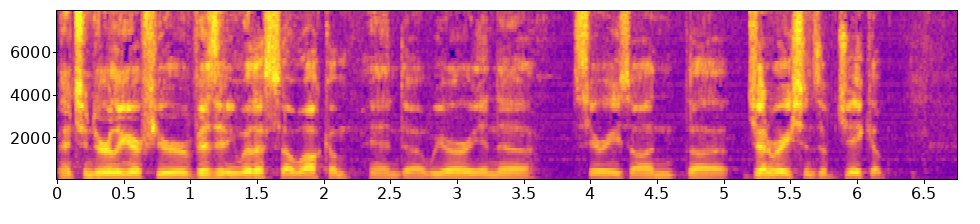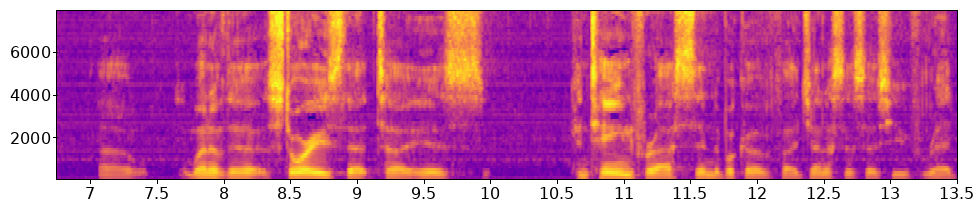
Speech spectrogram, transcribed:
mentioned earlier, if you're visiting with us, uh, welcome. And uh, we are in a series on the generations of Jacob. Uh, one of the stories that uh, is contained for us in the book of uh, Genesis, as you've read.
